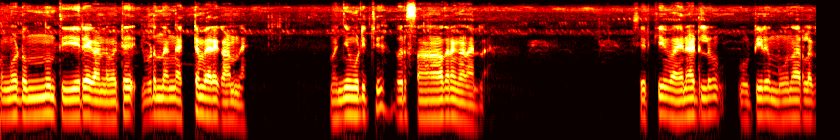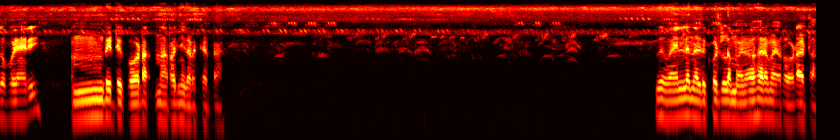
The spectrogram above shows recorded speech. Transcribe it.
അങ്ങോട്ടൊന്നും തീരെ കാണില്ല. മറ്റേ ഇവിടുന്ന് അങ്ങ് അറ്റം വരെ കാണുന്നേ. മഞ്ഞ് മൂടിയിട്ട് ഒരു സാധനം കാണാനില്ല. ശരിക്കും വയനാട്ടിലും ഊട്ടിയിലും മൂന്നാറിലൊക്കെ പോയാൽ കംപ്ലീറ്റ് കോട നിറഞ്ഞു കിടക്കട്ടാ. ഇത് വയലിന്റെ നടുക്കോട്ടുള്ള മനോഹരമായ റോഡാട്ടോ.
